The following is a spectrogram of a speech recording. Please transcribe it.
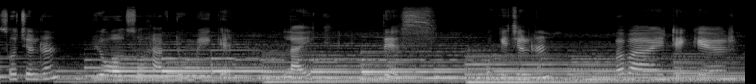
So children you also have to make it like this. Okay children. Bye bye take care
